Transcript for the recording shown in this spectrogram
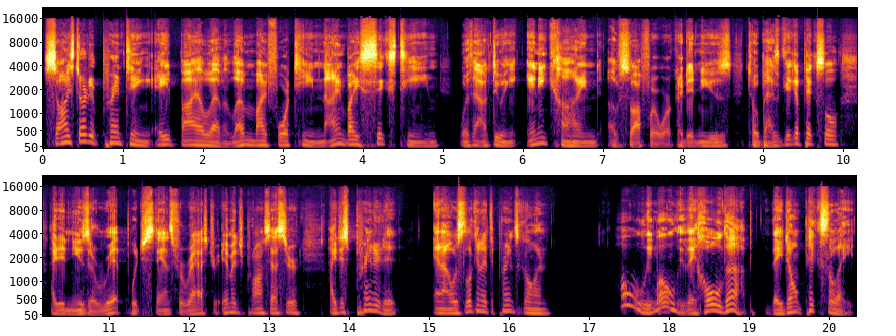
So I started printing 8 by 11, 11 by 14, 9 by 16 without doing any kind of software work. I didn't use Topaz Gigapixel. I didn't use a RIP, which stands for Raster Image Processor. I just printed it and I was looking at the prints going, holy moly, they hold up. They don't pixelate.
